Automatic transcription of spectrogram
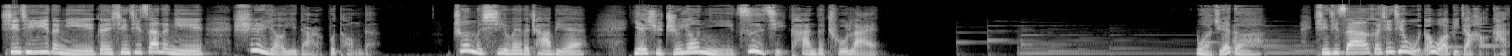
星期一的你跟星期三的你是有一点不同的。这么细微的差别，也许只有你自己看得出来。我觉得星期三和星期五的我比较好看，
